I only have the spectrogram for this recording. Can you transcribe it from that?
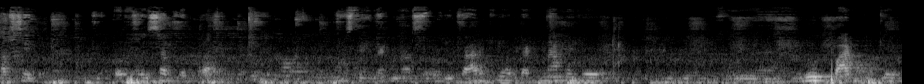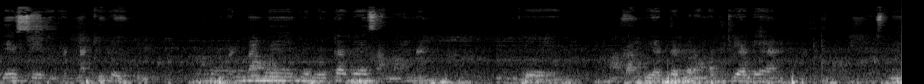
हर्षित और फुलसत गुप्ता उसने घटना से स्वीकार किया और घटना में जो लूटपाट के उद्देश्य से घटना की गई। थी घटना में जो लूटा गया सामान है, वो काफ़ी हद तक बरामद किया गया है। उसमें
